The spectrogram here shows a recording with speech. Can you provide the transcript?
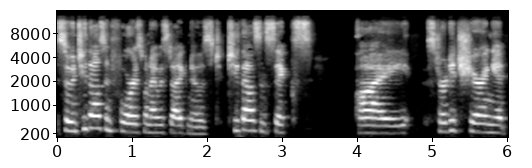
so in 2004 is when I was diagnosed. 2006, I started sharing it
